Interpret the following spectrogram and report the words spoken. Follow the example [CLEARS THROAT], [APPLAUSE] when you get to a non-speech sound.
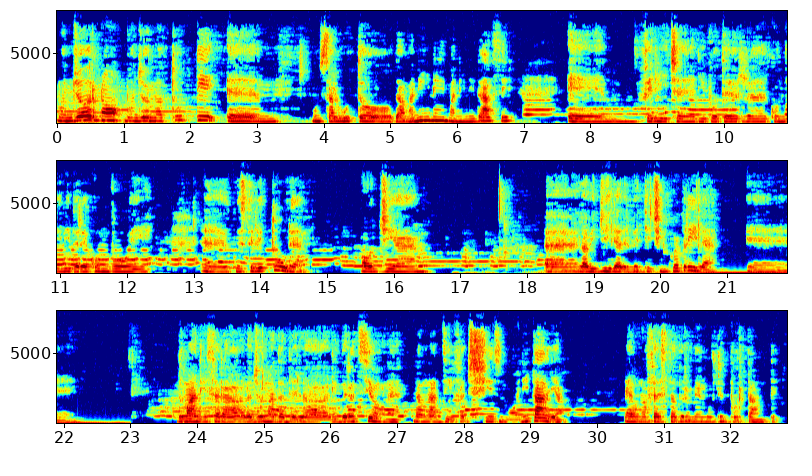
Buongiorno, buongiorno a tutti, ehm, un saluto da Manini, Manini Dasi e ehm, felice di poter condividere con voi eh, queste letture. Oggi è eh, la vigilia del 25 aprile domani sarà la giornata della liberazione dal nazifascismo in Italia è una festa per me molto importante.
